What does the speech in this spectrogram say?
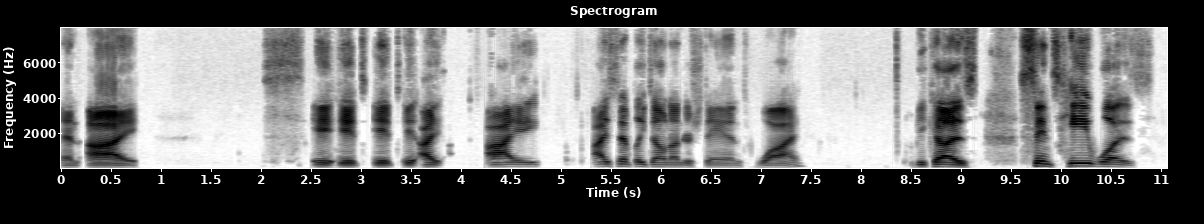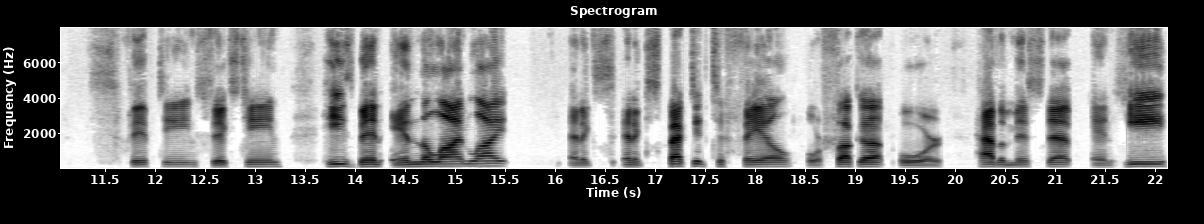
and I it it it, it I I I simply don't understand why. Because since he was 15, 16, he's been in the limelight and ex- and expected to fail or fuck up or have a misstep and he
